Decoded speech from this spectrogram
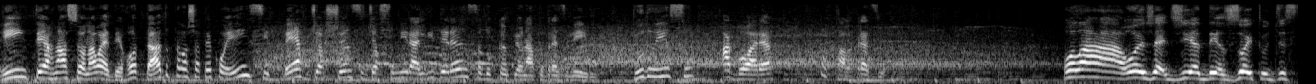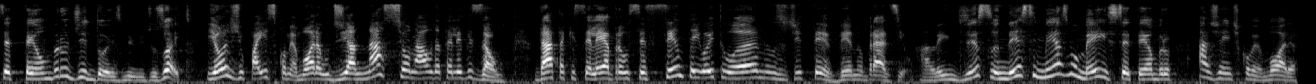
Internacional é derrotado pela Chapecoense e perde a chance de assumir a liderança do Campeonato Brasileiro. Tudo isso agora no Fala Brasil. Olá, hoje é dia 18 de setembro de 2018. E hoje o país comemora o Dia Nacional da Televisão, data que celebra os 68 anos de TV no Brasil. Além disso, nesse mesmo mês, setembro, a gente comemora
